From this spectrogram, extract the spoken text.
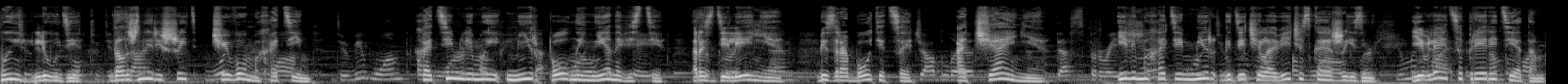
Мы, люди, должны решить, чего мы хотим. Хотим ли мы мир полный ненависти, разделения, безработицы, отчаяния? Или мы хотим мир, где человеческая жизнь является приоритетом,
